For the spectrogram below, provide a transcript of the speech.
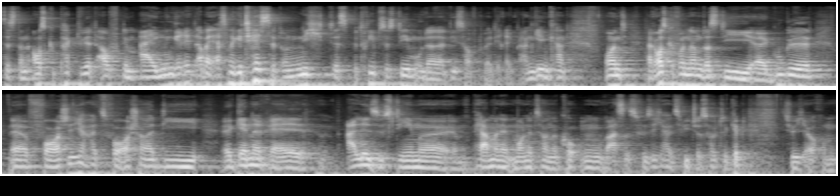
das dann ausgepackt wird auf dem eigenen Gerät, aber erstmal getestet und nicht das Betriebssystem oder die Software direkt angehen kann. Und herausgefunden haben, dass die äh, Google-Sicherheitsforscher, äh, die äh, generell alle Systeme ähm, permanent monitoren und gucken, was es für Sicherheitsfeatures heute gibt. Natürlich auch, um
